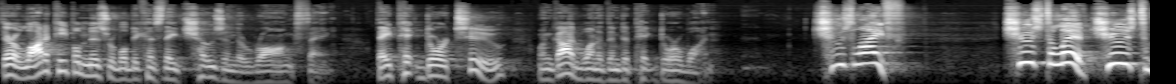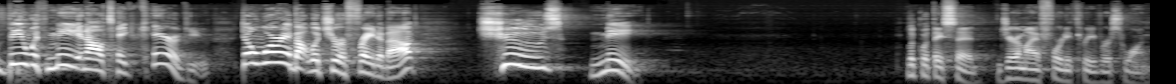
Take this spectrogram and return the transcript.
There are a lot of people miserable because they've chosen the wrong thing. They picked door two when God wanted them to pick door one. Choose life. Choose to live. Choose to be with me, and I'll take care of you. Don't worry about what you're afraid about. Choose me. Look what they said Jeremiah 43, verse 1.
